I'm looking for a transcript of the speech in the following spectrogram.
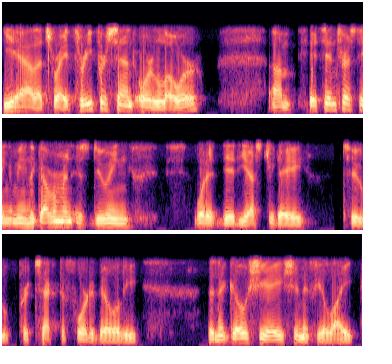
Yeah, that's right. 3% or lower. Um, it's interesting. I mean, the government is doing what it did yesterday to protect affordability. The negotiation, if you like,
